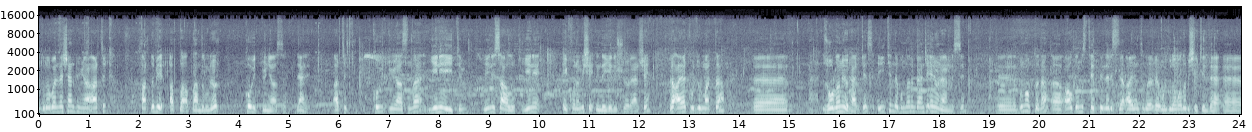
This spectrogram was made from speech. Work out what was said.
globalleşen dünya artık farklı bir adla adlandırılıyor. Covid dünyası. Yani artık Covid dünyasında yeni eğitim, yeni sağlık, yeni ekonomi şeklinde gelişiyor her şey. Ve ayak uydurmakta eee, zorlanıyor herkes. Eğitim de bunların bence en önemlisi. Eee, bu noktada eee, aldığımız tedbirleri size ayrıntılı ve uygulamalı bir şekilde eee,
